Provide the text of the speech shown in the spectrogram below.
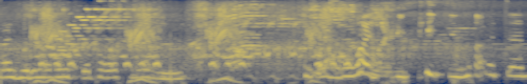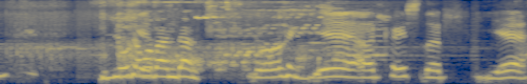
Ben görünmeden hiç yaparak mıyım? Bu maç bitti ki zaten. Yok ama benden. Oh yeah arkadaşlar. Yeah.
